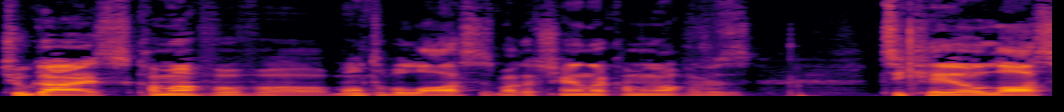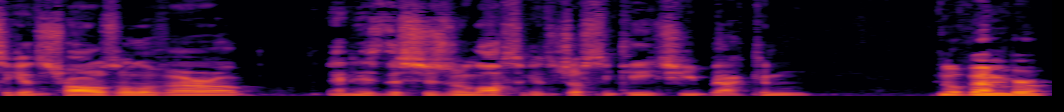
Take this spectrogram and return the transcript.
two guys coming off of uh, multiple losses. Michael Chandler coming off of his TKO loss against Charles Oliveira and his decisional loss against Justin Gaethje back in November.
